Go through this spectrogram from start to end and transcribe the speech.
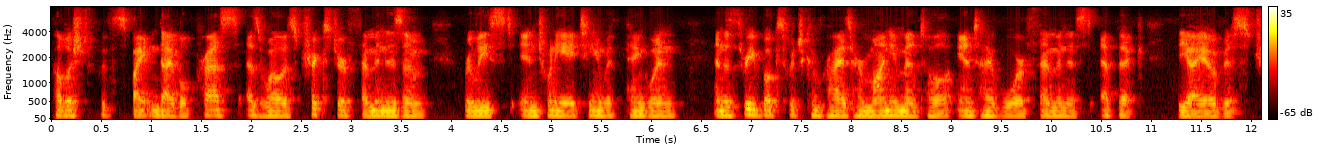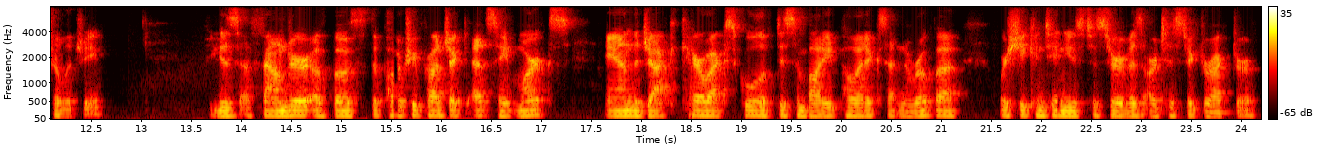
published with Spuyten Duyvil Press, as well as Trickster Feminism, released in 2018 with Penguin, and the three books which comprise her monumental anti-war feminist epic, the Iovis Trilogy. She is a founder of both the Poetry Project at St. Mark's and the Jack Kerouac School of Disembodied Poetics at Naropa, where she continues to serve as artistic director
